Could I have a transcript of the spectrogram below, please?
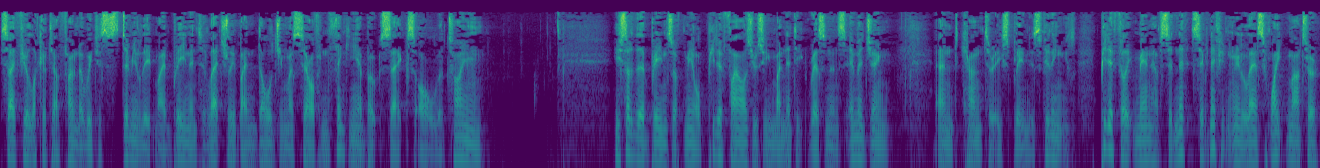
So I feel lucky to have found a way to stimulate my brain intellectually by indulging myself in thinking about sex all the time. He studied the brains of male pedophiles using magnetic resonance imaging and Cantor explained his feelings. Pedophilic men have significantly less white matter,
